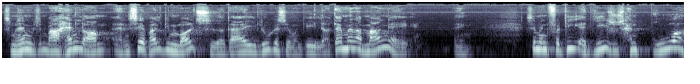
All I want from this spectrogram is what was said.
som simpelthen bare handler om, at han ser på alle de måltider, der er i Lukas evangeliet, og dem er der mange af. Ikke? Simpelthen fordi, at Jesus han bruger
